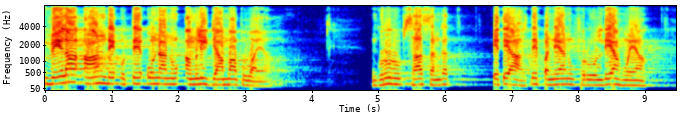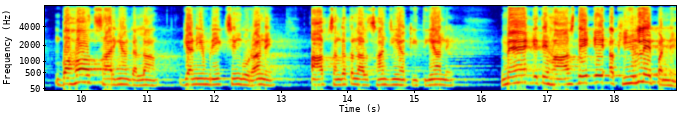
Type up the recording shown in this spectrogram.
ਵੇਲਾ ਆਣ ਦੇ ਉੱਤੇ ਉਹਨਾਂ ਨੂੰ ਅਮਲੀ ਜਾਮਾ ਪਵਾਇਆ। ਗੁਰੂ ਰੂਪ ਸਾਧ ਸੰਗਤ ਇਤਿਹਾਸ ਦੇ ਪੰਨਿਆਂ ਨੂੰ ਫਰੋਲਦਿਆਂ ਹੋਇਆਂ ਬਹੁਤ ਸਾਰੀਆਂ ਗੱਲਾਂ ਗਿਆਨੀ ਅਮਰੀਕ ਸਿੰਘ ਹੋਰਾਂ ਨੇ ਆਪ ਸੰਗਤ ਨਾਲ ਸਾਂਝੀਆਂ ਕੀਤੀਆਂ ਨੇ। ਮੈਂ ਇਤਿਹਾਸ ਦੇ ਇਹ ਅਖੀਰਲੇ ਪੰਨੇ,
